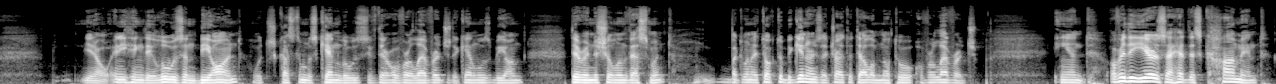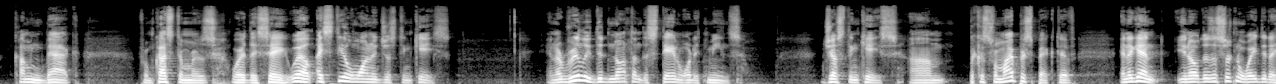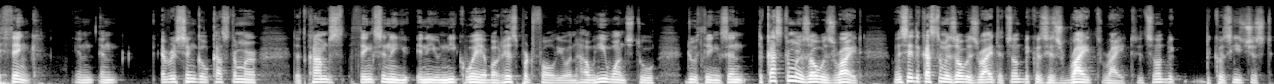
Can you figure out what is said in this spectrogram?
you know anything they lose and beyond, which customers can lose if they're over leveraged. They can lose beyond their initial investment. But when I talk to beginners, I try to tell them not to over leverage. And over the years, I had this comment coming back from customers where they say, Well, I still want it just in case. And I really did not understand what it means, just in case. Um, because from my perspective, and again, you know, there's a certain way that I think, and, and every single customer that comes thinks in a in a unique way about his portfolio and how he wants to do things. And the customer is always right. When I say the customer is always right, it's not because he's right, right. It's not be- because he's just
